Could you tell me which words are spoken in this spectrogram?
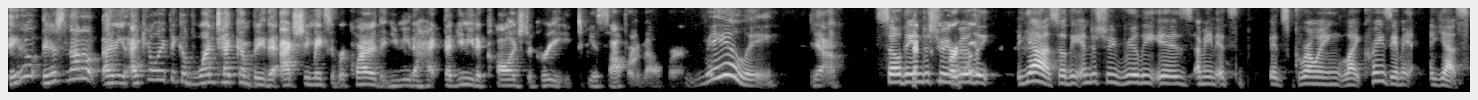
they don't there's not a i mean i can only think of one tech company that actually makes it require that you need a that you need a college degree to be a software developer Really? yeah So the That's industry really, yeah. So the industry really is. I mean, it's it's growing like crazy. I mean, yes,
